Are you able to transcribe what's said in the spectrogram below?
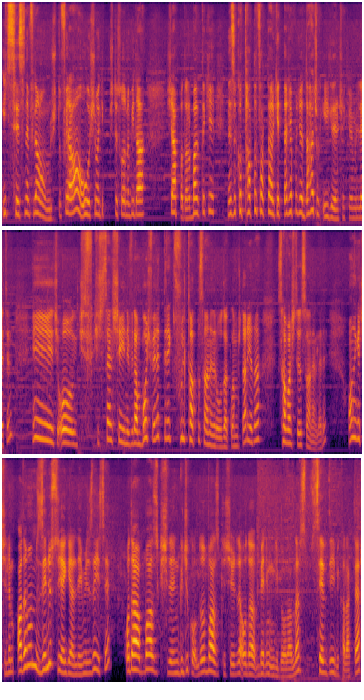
iç sesine falan olmuştu falan ama o hoşuma gitmişti. Sonra bir daha şey yapmadılar. Baktı ki Nezuko tatlı tatlı hareketler yapınca daha çok ilgilerini çekiyor milletin. Hiç o kişisel şeyini falan boş verip direkt full tatlı sahnelere odaklanmışlar ya da savaştığı sahneleri. Ona geçelim. Adamım Zenitsu'ya geldiğimizde ise o da bazı kişilerin gıcık olduğu, bazı kişilerin de o da benim gibi olanlar sevdiği bir karakter.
